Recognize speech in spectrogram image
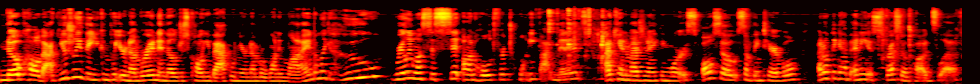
No callback. Usually that you can put your number in and they'll just call you back when you're number one in line. I'm like, who really wants to sit on hold for 25 minutes? I can't imagine anything worse. Also, something terrible. I don't think I have any espresso pods left.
